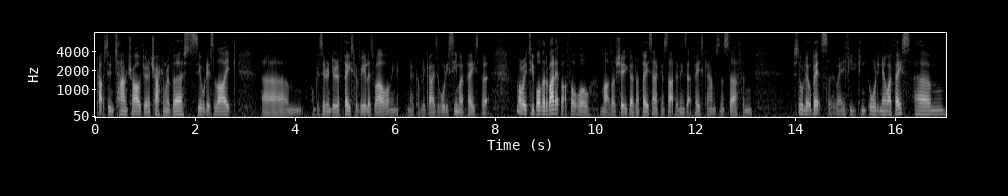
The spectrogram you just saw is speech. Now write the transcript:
perhaps doing time trial, doing a track and reverse to see what it's like. Um, I'm considering doing a face reveal as well. I mean, you know, a couple of guys have already seen my face, but I'm not really too bothered about it. But I thought, well, might as well show you guys my face, and I can start doing things like face cams and stuff, and just all little bits. So if you can already know my face. Um,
